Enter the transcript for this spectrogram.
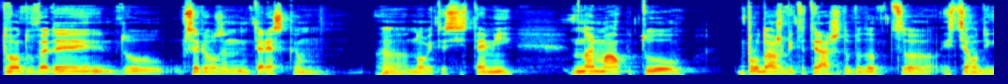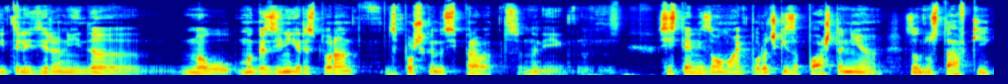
това доведе до сериозен интерес към а, новите системи. Най-малкото продажбите трябваше да бъдат изцяло дигитализирани и да много магазини и ресторанти започнаха да си правят нали, системи за онлайн поръчки, за плащания, за доставки.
